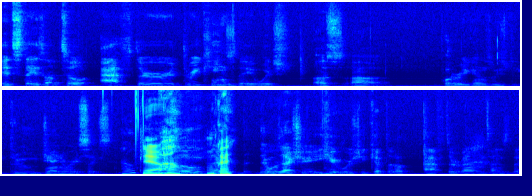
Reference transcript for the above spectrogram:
It stays up till after Three Kings Day, which us uh, Puerto Ricans we used to through January 6th. Yeah. Wow. So Okay. There, there was actually a year where she kept it up after Valentine's Day.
